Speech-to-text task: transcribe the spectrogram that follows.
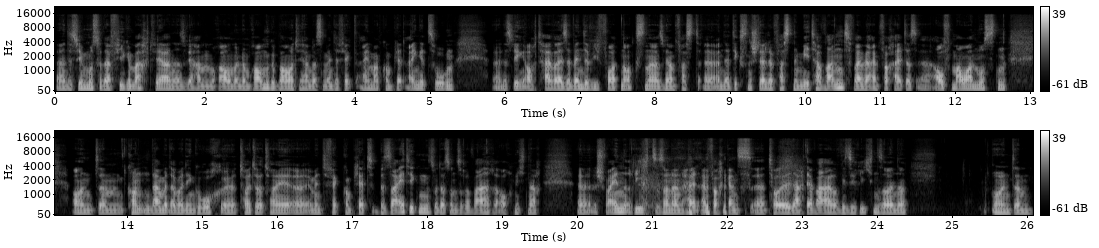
Äh, deswegen musste da viel gemacht werden. Also wir haben einen Raum in einem Raum gebaut. Wir haben das im Endeffekt einmal komplett eingezogen. Äh, deswegen auch teilweise Wände wie Fort Knox. Ne? Also wir haben fast äh, an der dicksten Stelle fast eine Meter Wand, weil wir einfach halt das aufmauern mussten und ähm, konnten damit aber den Geruch äh, toi toi toi äh, im Endeffekt komplett beseitigen, so dass unsere Ware auch nicht nach äh, Schwein riecht, sondern halt einfach ganz äh, toll nach der Ware, wie sie riechen soll. Ne? Und ähm,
